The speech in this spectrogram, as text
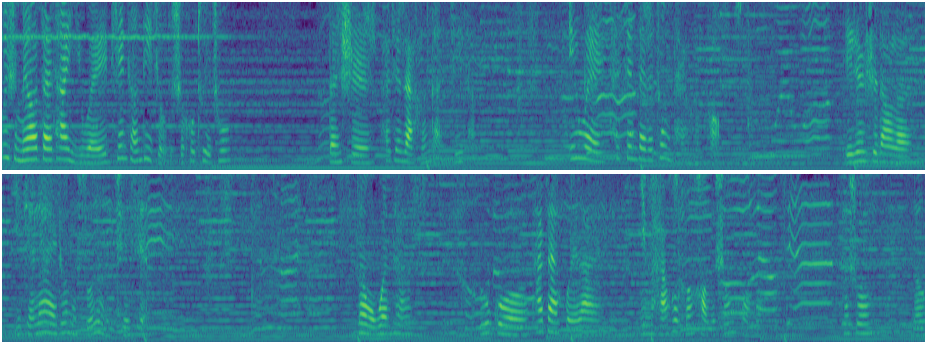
为什么要在他以为天长地久的时候退出？但是他现在很感激他，因为他现在的状态很好，也认识到了以前恋爱中的所有的缺陷。那我问他，如果他再回来，你们还会很好的生活吗？他说能，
